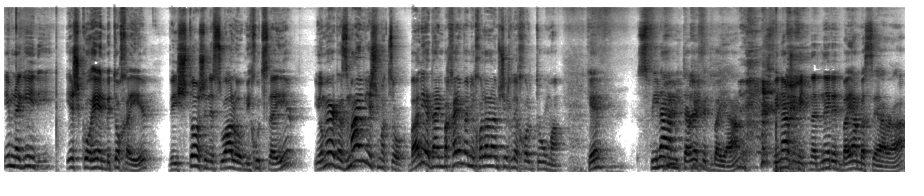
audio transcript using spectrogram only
אם נגיד יש כהן בתוך העיר, ואשתו שנשואה לו מחוץ לעיר, היא אומרת, אז מה אם יש מצור? בעלי עדיין בחיים ואני יכולה להמשיך לאכול תרומה, כן? ספינה מתערפת בים, ספינה שמתנדנדת בים בסערה,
